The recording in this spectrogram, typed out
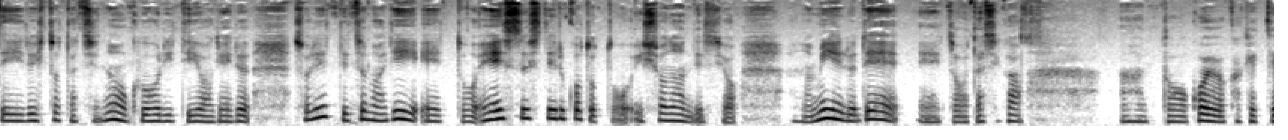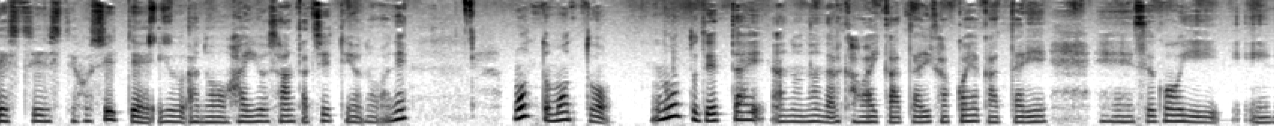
ている人たちのクオリティを上げるそれってつまり、えーと、演出していることと一緒なんですよ。あのミエルで、えーと、私があと声をかけて出演してほしいっていうあの俳優さんたちっていうのはねもっともっともっと絶対あのなんだろう可愛かったりかっこよかったり、えー、すごい技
